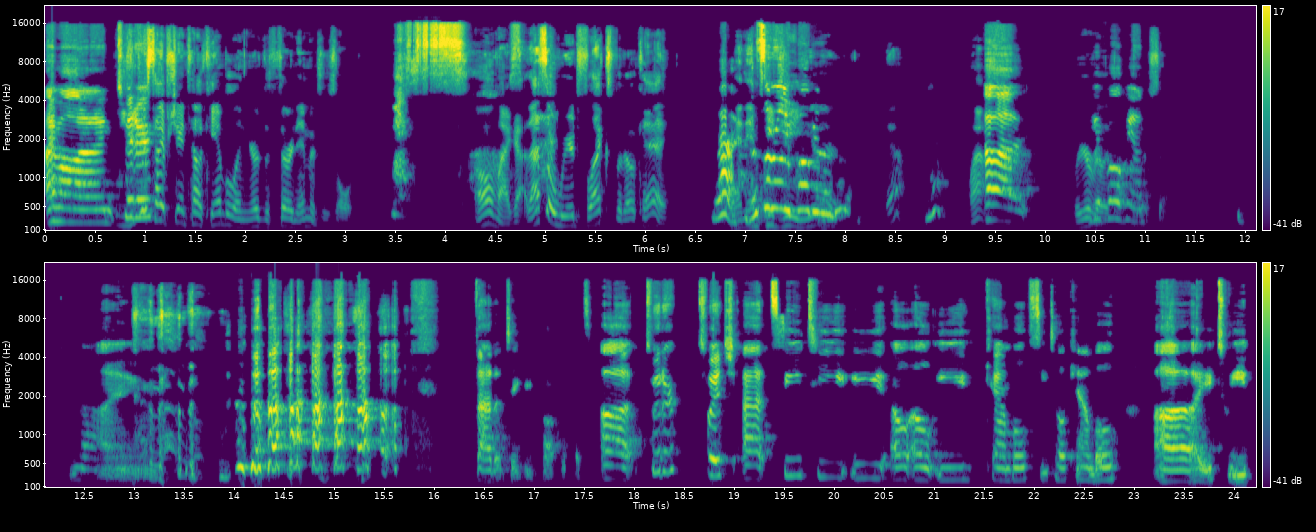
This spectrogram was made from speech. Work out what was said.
I'm on You Twitter. just type Chantel Campbell and you're the third image result. Yes. Oh my god, that's a weird flex, but okay. Yeah, And that's a MTG, really popular. yeah. name. Wow. Uh, well, you're really follow me popular, on- so. Nine. Bad at taking compliments. Uh, Twitter, Twitch at C T E L L E Campbell, C Campbell. Uh, I tweet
